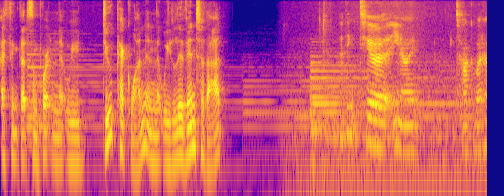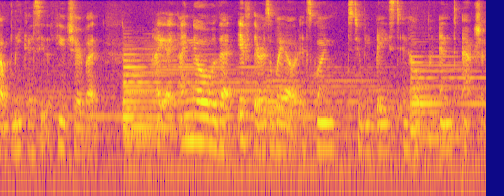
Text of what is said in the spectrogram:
I think that's important that we do pick one and that we live into that. I think too, uh, you know, I talk about how bleak I see the future, but I, I know that if there is a way out, it's going to be based in hope and action.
